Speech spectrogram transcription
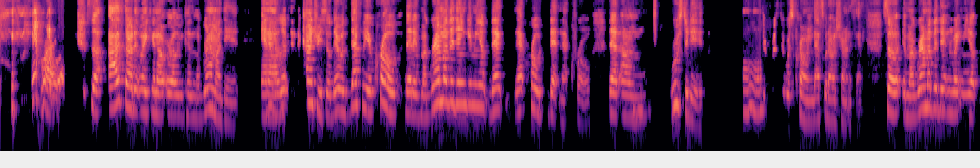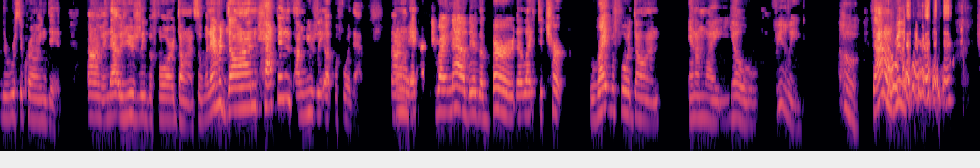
right so I started waking up early because my grandma did. And mm-hmm. I lived in the country, so there was definitely a crow that if my grandmother didn't give me up, that that crow, that not crow, that um mm-hmm. rooster did. Mm-hmm. Was crowing. That's what I was trying to say. So if my grandmother didn't wake me up, the rooster crowing did. Um, and that was usually before dawn. So whenever dawn happens, I'm usually up before that. Um, mm-hmm. right now, there's a bird that likes to chirp right before dawn. And I'm like, yo, really? Oh, so I don't really.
